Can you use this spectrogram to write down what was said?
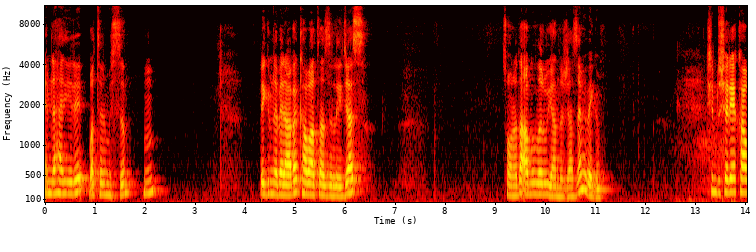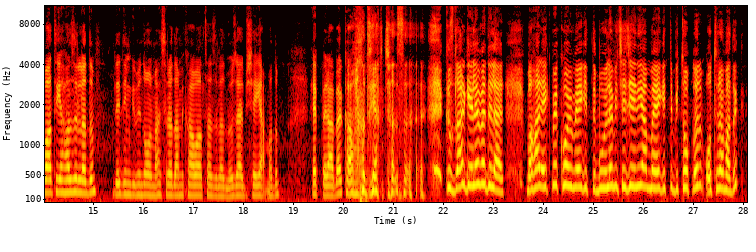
hem de her yeri batırmışsın. Hı? Begüm'le beraber kahvaltı hazırlayacağız. Sonra da ablaları uyandıracağız değil mi Begüm? Şimdi dışarıya kahvaltıyı hazırladım. Dediğim gibi normal sıradan bir kahvaltı hazırladım. Özel bir şey yapmadım. Hep beraber kahvaltı yapacağız. Kızlar gelemediler. Bahar ekmek koymaya gitti. Buğlem içeceğini yanmaya gitti. Bir toplanıp oturamadık.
